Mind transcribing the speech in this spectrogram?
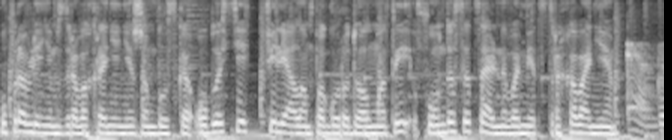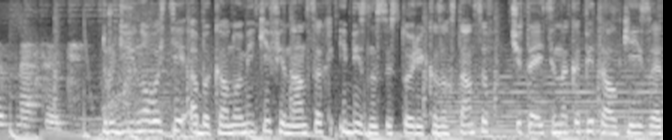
управлением здравоохранения Жамбылской области, филиалом по городу Алматы Фонда социального медстрахования. Другие новости об экономике, финансах и бизнес-истории казахстанцев читайте на Капитал Киезет.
